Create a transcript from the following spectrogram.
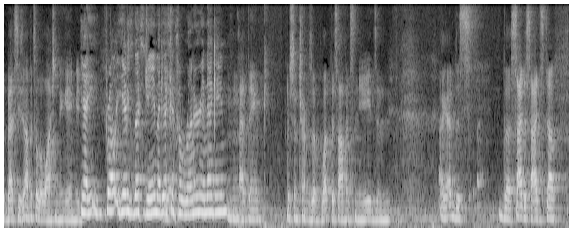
best season up until the Washington game. He, Yeah, he probably he had his best game, I guess, Yeah. as a runner in that game. Mhm. I think just in terms of what this offense needs, and I got this the side to side stuff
